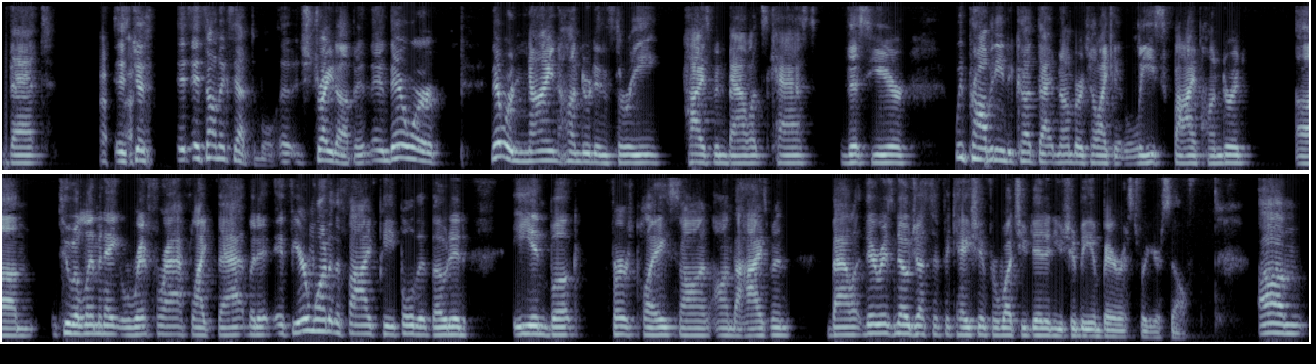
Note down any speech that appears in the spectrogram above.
that is just it, it's unacceptable uh, straight up. And, and there were there were 903 Heisman ballots cast this year we probably need to cut that number to like at least 500 um, to eliminate riffraff like that. But if you're one of the five people that voted Ian Book first place on on the Heisman ballot, there is no justification for what you did, and you should be embarrassed for yourself. Um,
